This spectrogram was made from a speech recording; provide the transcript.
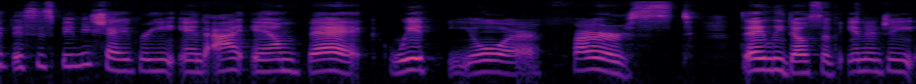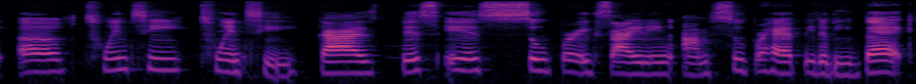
this is Bimi Shavery, and I am back with your first daily dose of energy of 2020. Guys, this is super exciting. I'm super happy to be back.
